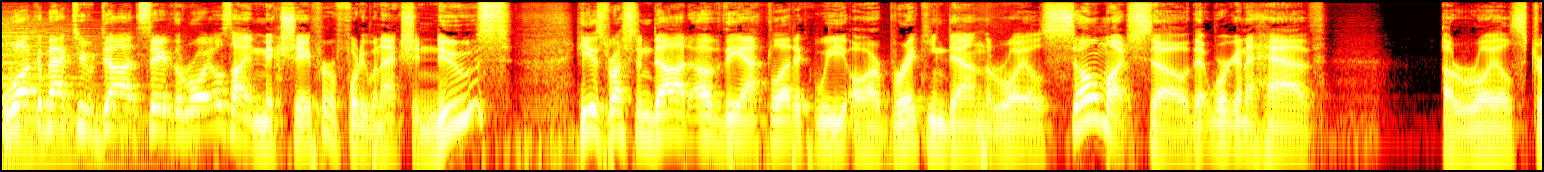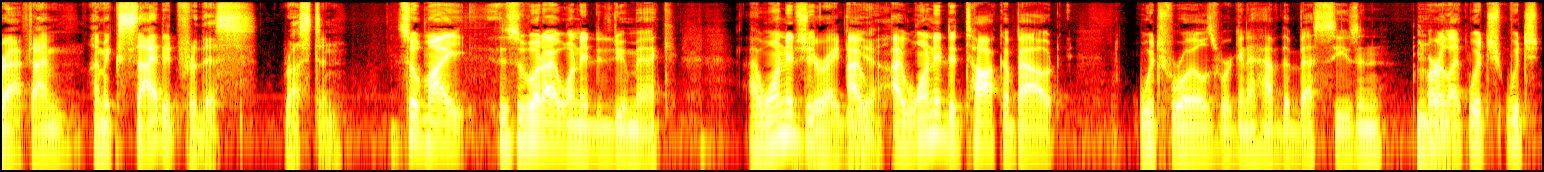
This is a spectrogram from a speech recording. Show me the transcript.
Welcome back to Dodd Save the Royals. I am Mick Schaefer of 41 Action News. He is Rustin Dodd of The Athletic. We are breaking down the Royals so much so that we're going to have a Royals draft. I'm I'm excited for this, Rustin. So my this is what I wanted to do, Mick. I wanted to your idea. I wanted to talk about which Royals were going to have the best season, Mm-hmm. or like which which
